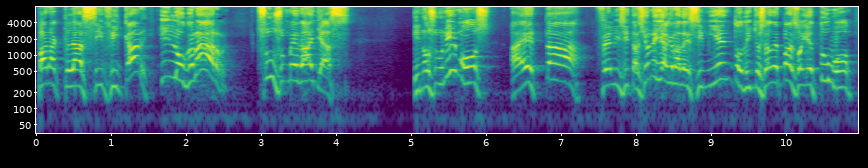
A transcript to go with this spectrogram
para clasificar y lograr sus medallas. Y nos unimos a esta felicitaciones y agradecimientos. Dicho sea de paso, ahí estuvo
